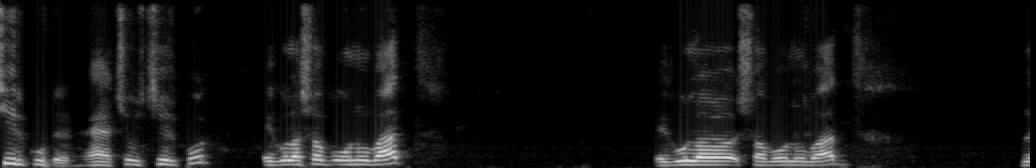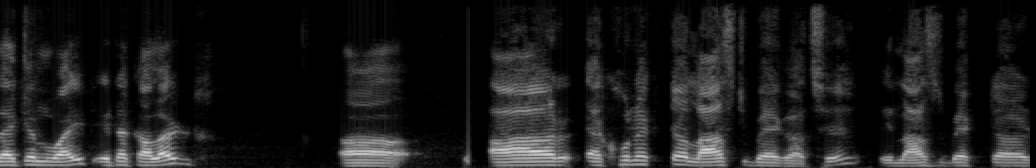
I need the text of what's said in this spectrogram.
চিরকুটের হ্যাঁ চিরকুট, এগুলো সব অনুবাদ, এগুলো সব অনুবাদ ব্ল্যাক অ্যান্ড হোয়াইট এটা কালার্ড আর এখন একটা লাস্ট ব্যাগ আছে, এই লাস্ট ব্যাগটার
